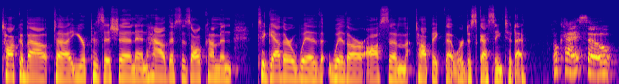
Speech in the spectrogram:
talk about uh, your position and how this is all coming together with with our awesome topic that we're discussing today. Okay, so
